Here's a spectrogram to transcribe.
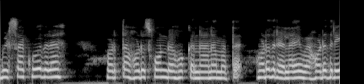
ಬಿಡ್ಸಕ್ಕೆ ಹೋದ್ರೆ ಹೊಡ್ತಾ ಹೊಡೆಸ್ಕೊಂಡು ಹೋಗ ನಾನು ಮತ್ತೆ. ಹೊಡೆದ್ರಲ್ಲ, ಇವ ಹೊಡೆದ್ರಿ?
